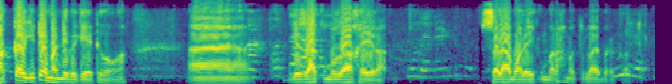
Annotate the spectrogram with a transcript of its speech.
மக்கள்கிட்ட மன்னிப்பு கேட்டுக்கோங்க. ஜிசாக்குமுல்லா ஹைரா அலாம் வலைக்கம் வரமத்துல வபரகாத்துஹு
